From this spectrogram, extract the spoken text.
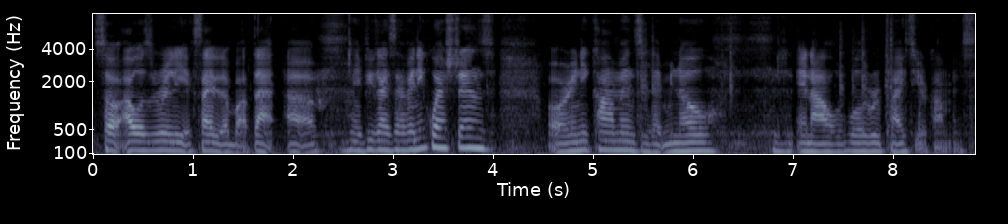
So I was really excited about that. Uh, if you guys have any questions or any comments, let me know and I will reply to your comments.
